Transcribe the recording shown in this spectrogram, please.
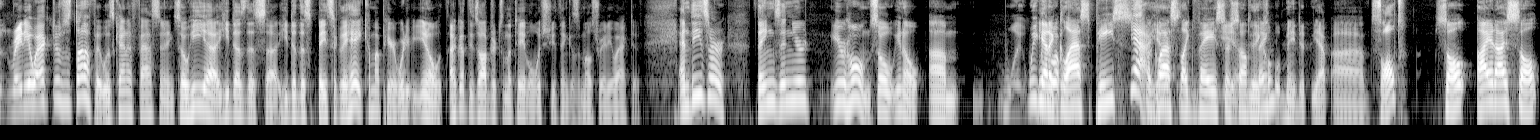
radioactive stuff. It was kind of fascinating. So he uh, he does this. Uh, he did this basically. Hey, come up here. What do you, you know? I've got these objects on the table. Which do you think is the most radioactive? And these are things in your your home. So you know, um, we got a up- glass piece, Yeah, a glass like vase or yeah, something. call- made it. Yep. Uh, salt. Salt, iodized salt.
